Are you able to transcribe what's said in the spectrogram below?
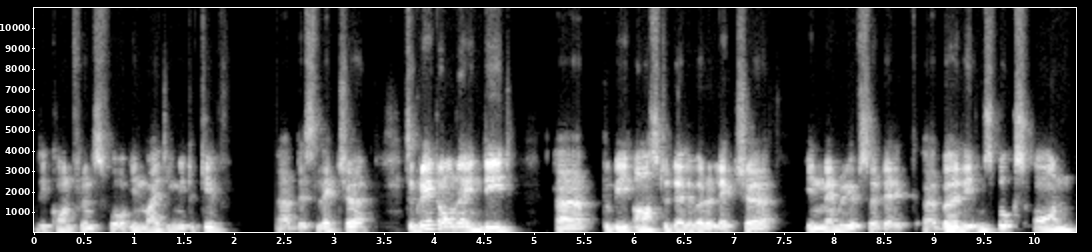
the conference for inviting me to give uh, this lecture. It's a great honor indeed uh, to be asked to deliver a lecture in memory of Sir Derek uh, Birley, whose books on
